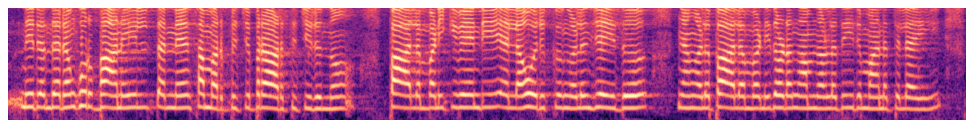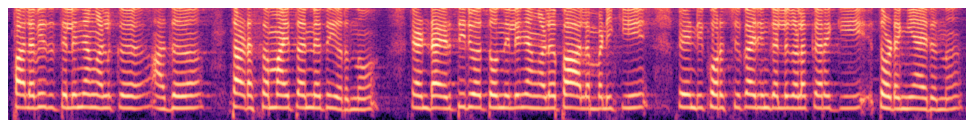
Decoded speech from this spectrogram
നിരന്തരം കുർബാനയിൽ തന്നെ സമർപ്പിച്ച് പ്രാർത്ഥിച്ചിരുന്നു. പാലം പണിക്ക് വേണ്ടി എല്ലാ ഒരുക്കങ്ങളും ചെയ്ത് ഞങ്ങൾ പാലം പണി തുടങ്ങാം എന്നുള്ള തീരുമാനത്തിലായി. പല വിധത്തിലും ഞങ്ങൾക്ക് അത് തടസ്സമായി തന്നെ തീർന്നു. രണ്ടായിരത്തി ഇരുപത്തൊന്നിൽ ഞങ്ങൾ പാലം പണിക്ക് വേണ്ടി കുറച്ച് കരിങ്കല്ലുകളൊക്കെ ഇറക്കി തുടങ്ങിയായിരുന്നു.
